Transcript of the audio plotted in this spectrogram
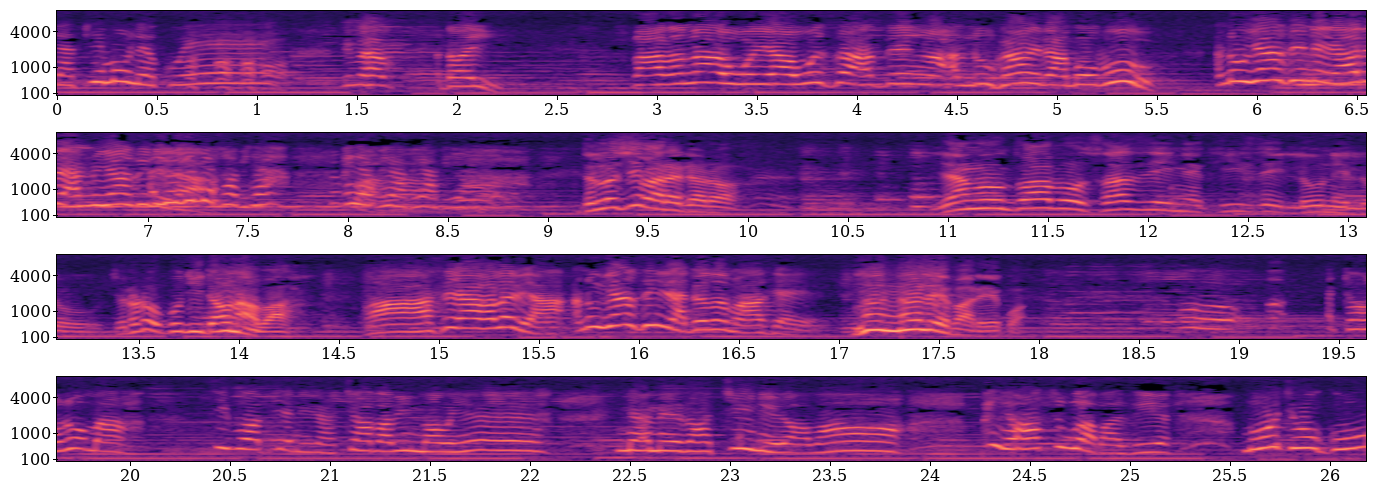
များပြင်မို့လဲကွယ်ဒီမှာအတော်ကြီးသာသနာဝေယဝိဇ္ဇအသင်းကအလူခန်းနေတာမဟုတ်ဘူးအလူရစီနေတာဗျအလူရစီနေတာဟုတ်ပါဗျာဗျာဗျာဗျာဗျာဒီလိုရှိပါတယ်တော်တော်ရန်ကုန်သွားဖို့စားစိတ်နဲ့ခီးစိတ်လိုနေလို့ကျွန်တော်တို့အကူကြီးတောင်းတာပါဟာဆရာကလည်းဗျာအလူရစီနေတာပြောသမားဆရာရဲ့ငါနားလဲပါတယ်ကွာ အတော်တို့မှာစီးပွားပြက်နေတာကြာပါပြီမောင်ရဲ့နာမည်သာကြည့်နေတာပါဖះစုရပါစေမိုးချိုးကို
